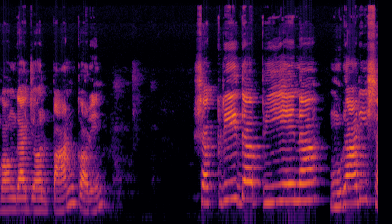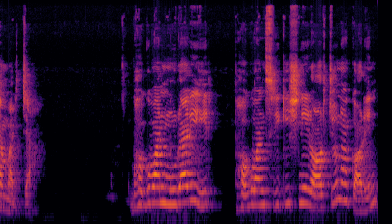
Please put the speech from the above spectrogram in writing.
গঙ্গা জল পান করেন, সক্রিদ পিয়েনা মুরারি সমর্চা। ভগবান মুরারির, ভগবান শ্রীকৃষ্ণের অর্চনা করেন,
